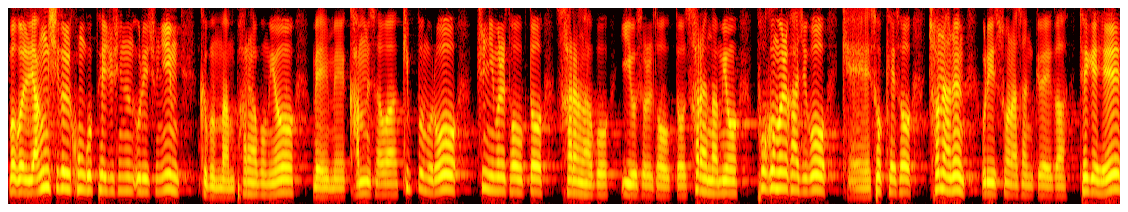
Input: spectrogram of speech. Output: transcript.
먹을 양식을 공급해 주시는 우리 주님, 그분만 바라보며 매일매일 감사와 기쁨으로 주님을 더욱더 사랑하고 이웃을 더욱더 사랑하며 복음을 가지고 계속해서 전하는 우리 수원아산 교회가 되게 해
